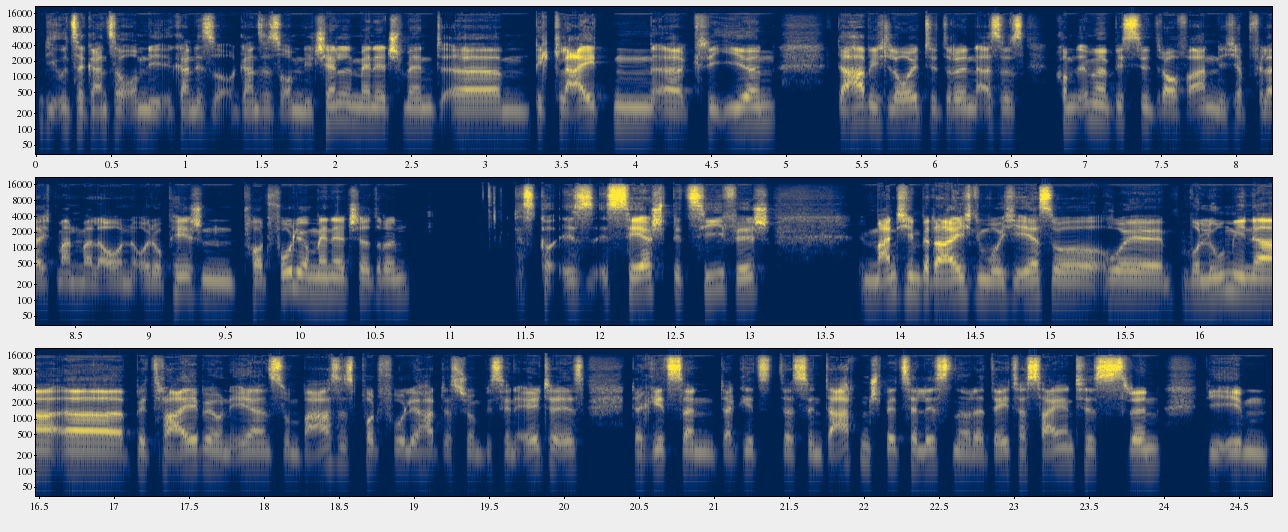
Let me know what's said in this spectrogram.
die unser ganzer Omni ganzes ganzes Omnichannel-Management, ähm, begleiten, äh, kreieren. Da habe ich Leute drin. Also, es kommt immer 'n bisschen drauf an. Ich habe vielleicht manchmal auch 'n europäischen Portfolio-Manager drin. Das ist ist sehr spezifisch. In manchen Bereichen, wo ich eher so hohe Volumina, äh, betreibe und eher so 'n Basisportfolio hat, das schon 'n bisschen älter ist, da geht's dann da geht's da sind Datenspezialisten oder Data Scientists drin, die eben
